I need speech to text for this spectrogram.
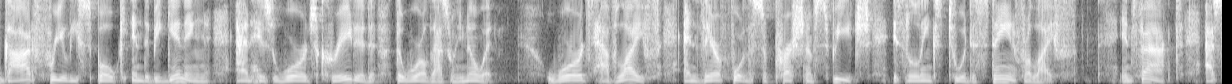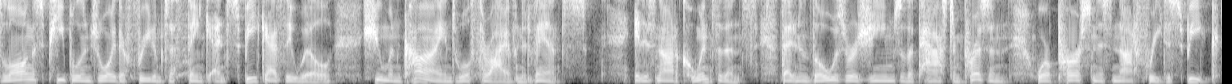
God freely spoke in the beginning, and his words created the world as we know it. Words have life, and therefore the suppression of speech is linked to a disdain for life. In fact, as long as people enjoy their freedom to think and speak as they will, humankind will thrive and advance. It is not a coincidence that in those regimes of the past and present where a person is not free to speak,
